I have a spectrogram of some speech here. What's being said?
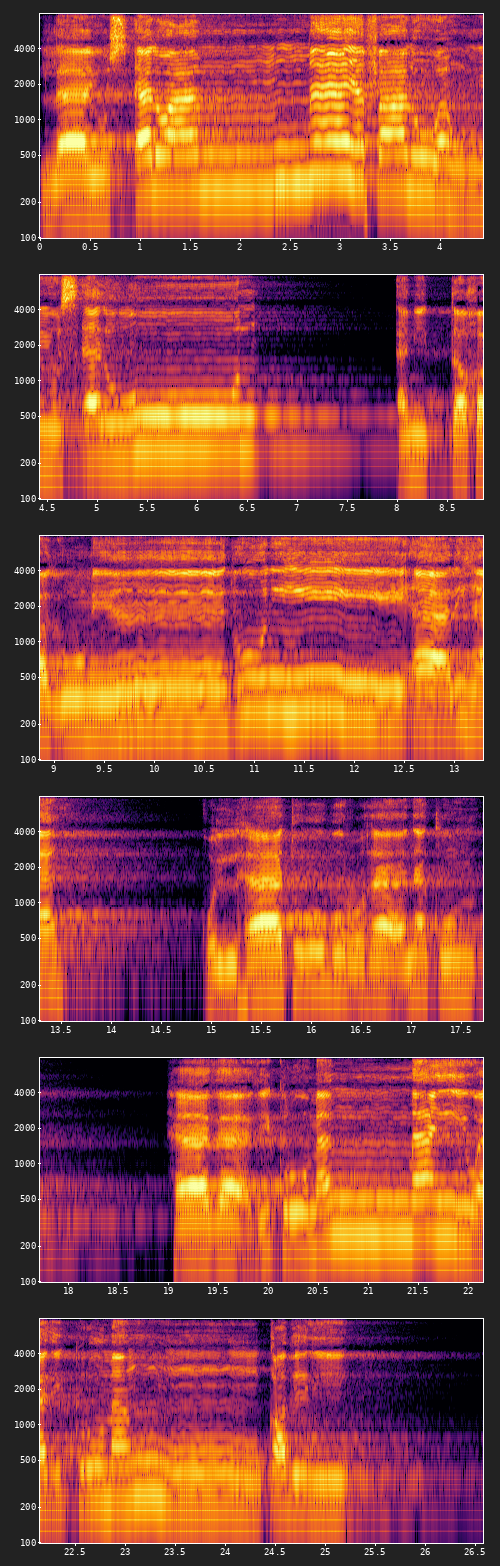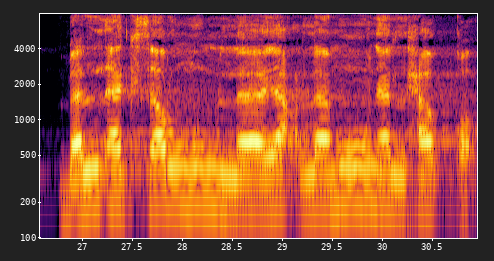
لا يسأل عما يفعل وهم يسألون. أم اتخذوا من دونه آلهة؟ قل هاتوا برهانكم. هذا ذكر من معي وذكر من قبلي. بل أكثرهم لا يعلمون الحق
